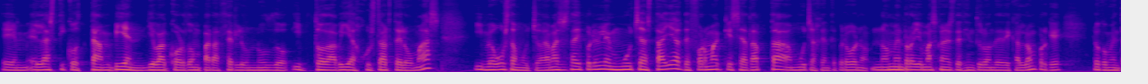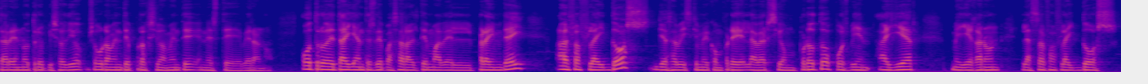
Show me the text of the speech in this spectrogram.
em, elástico también lleva cordón para hacerle un nudo y todavía ajustártelo más y me gusta mucho. Además está disponible en muchas tallas de forma que se adapta a mucha gente, pero bueno, no me enrollo más con este cinturón de Decathlon porque lo comentaré en otro episodio seguramente próximamente en este verano. Otro detalle antes de pasar al tema del Prime Day, Alpha Flight 2, ya sabéis que me compré la versión proto, pues bien, ayer me llegaron las Alpha Flight 2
